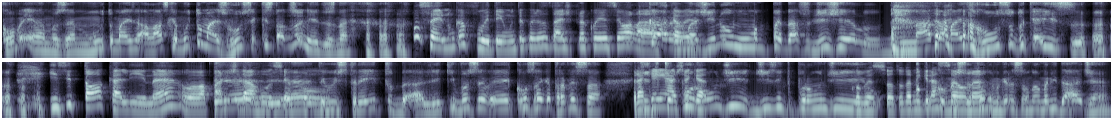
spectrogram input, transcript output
Convenhamos, é muito mais. Alasca é muito mais Rússia que Estados Unidos, né? Não sei, nunca fui. Tenho muita curiosidade para conhecer o Alasca. Cara, mas... imagina um pedaço de gelo. Nada mais russo do que isso. e se toca ali, né? A parte é, da Rússia. É, com... Tem um estreito ali que você é, consegue atravessar. Pra que, quem que acha por que. onde, dizem que por onde. Começou toda a migração, começou né? toda a migração da humanidade, é.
